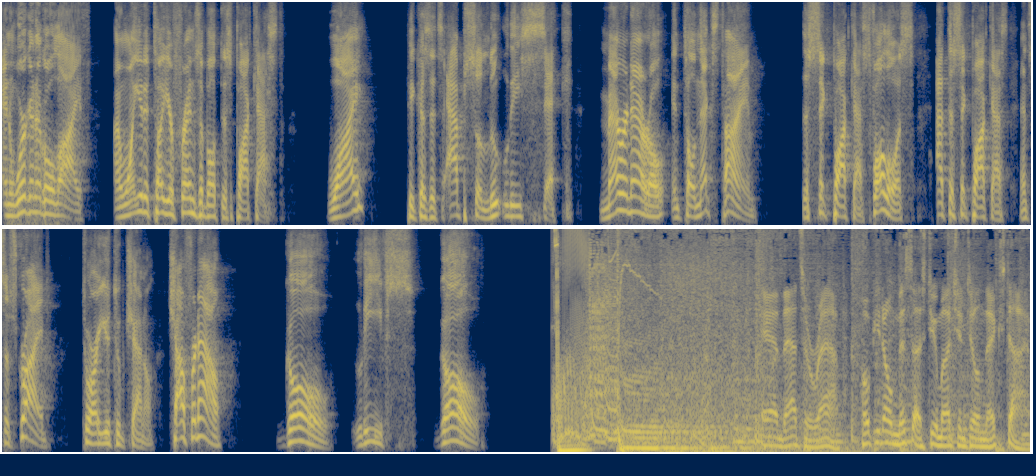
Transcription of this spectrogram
and we're going to go live. I want you to tell your friends about this podcast. Why? because it's absolutely sick. Marinaro, until next time, the Sick Podcast. Follow us at the Sick Podcast and subscribe to our YouTube channel. Ciao for now. Go, Leafs. Go. And that's a wrap. Hope you don't miss us too much until next time.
